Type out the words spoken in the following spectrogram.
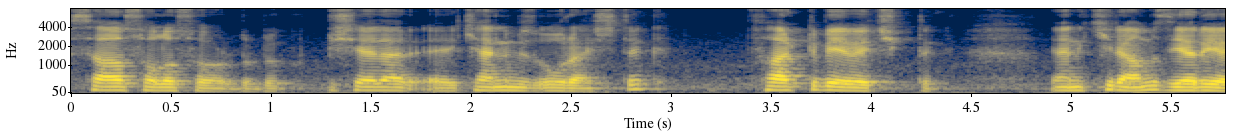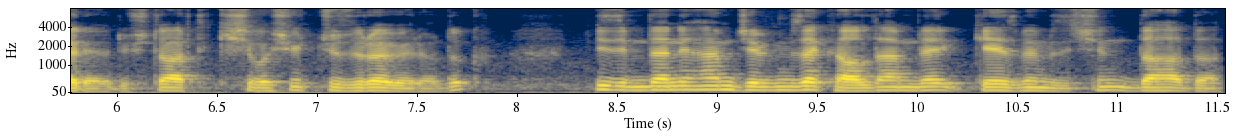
sağa sola sordurduk. Bir şeyler e, kendimiz uğraştık. Farklı bir eve çıktık. Yani kiramız yarı yarıya düştü. Artık kişi başı 300 euro veriyorduk. Bizim de hani hem cebimize kaldı hem de gezmemiz için daha da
